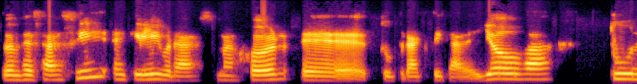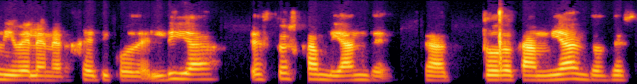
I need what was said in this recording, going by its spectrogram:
Entonces así equilibras mejor eh, tu práctica de yoga, tu nivel energético del día. Esto es cambiante, o sea, todo cambia. Entonces,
